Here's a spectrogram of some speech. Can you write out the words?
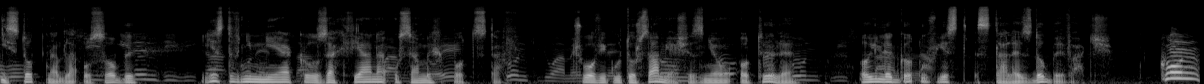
istotna dla osoby, jest w nim niejako zachwiana u samych podstaw. Człowiek utożsamia się z nią o tyle, o ile gotów jest stale zdobywać. Con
